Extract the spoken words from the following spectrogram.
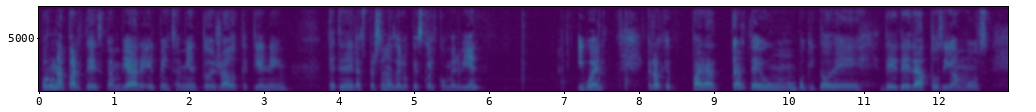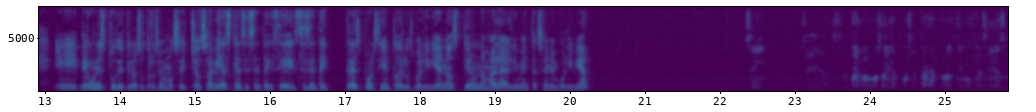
por una parte es cambiar el pensamiento errado que tienen, que tienen las personas de lo que es el comer bien. Y bueno, creo que para darte un, un poquito de, de, de, datos, digamos, eh, de un estudio que nosotros hemos hecho, ¿sabías que el 66, 63% de los bolivianos tiene una mala alimentación en Bolivia? Sí, sí, es, bueno, no sabía el porcentaje, pero estimo que sí es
